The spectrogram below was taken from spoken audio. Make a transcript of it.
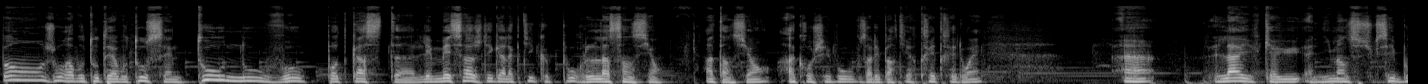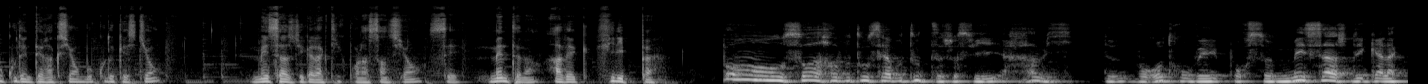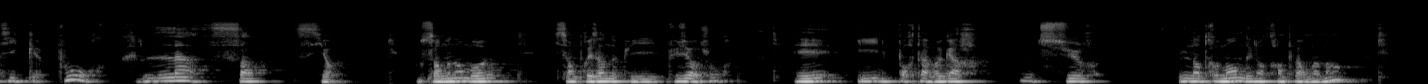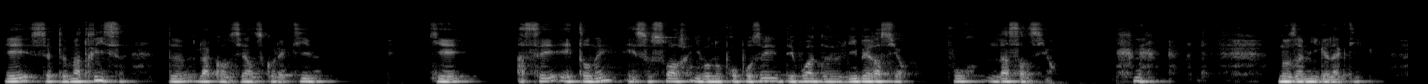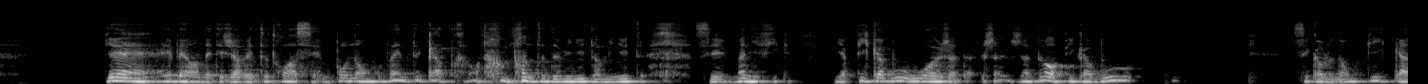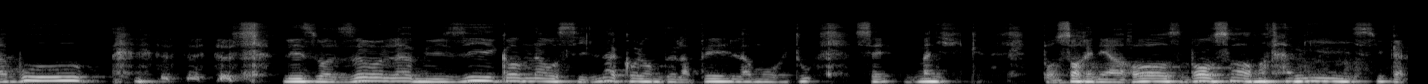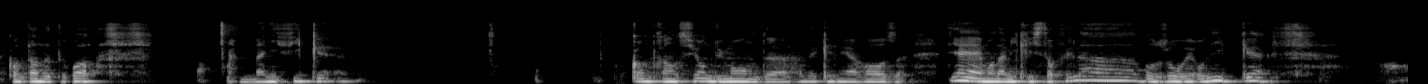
Bonjour à vous toutes et à vous tous, un tout nouveau podcast, les messages des galactiques pour l'ascension. Attention, accrochez-vous, vous allez partir très très loin. Un live qui a eu un immense succès, beaucoup d'interactions, beaucoup de questions. Message des galactiques pour l'ascension, c'est maintenant avec Philippe. Bonsoir à vous tous et à vous toutes, je suis ravi de vous retrouver pour ce message des galactiques pour l'ascension. Nous sommes nombreux, ils sont présents depuis plusieurs jours et ils portent un regard sur notre monde et notre enfermement et cette matrice de la conscience collective qui est assez étonnée et ce soir ils vont nous proposer des voies de libération pour l'ascension. Nos amis galactiques. Bien, eh bien, on est déjà 23, c'est un beau nombre. 24, on augmente de minute en minute, c'est magnifique. Il y a Picaboo, oh, j'adore Picaboo. C'est comme le nom Picaboo. Les oiseaux, la musique, on a aussi la colombe de la paix, l'amour et tout. C'est magnifique. Bonsoir René Rose, bonsoir mon ami, super content de te voir magnifique compréhension du monde avec Enea Rose. Tiens, mon ami Christophe est là. Bonjour Véronique.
